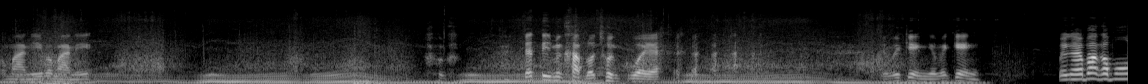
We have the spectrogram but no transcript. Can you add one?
ประมาณนี้ประมาณนี้จัสตินมันขับรถชนกลวยอะ ยังไม่เก่งยังไม่เก่ง เป็นไงบ้างครับพ่อ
